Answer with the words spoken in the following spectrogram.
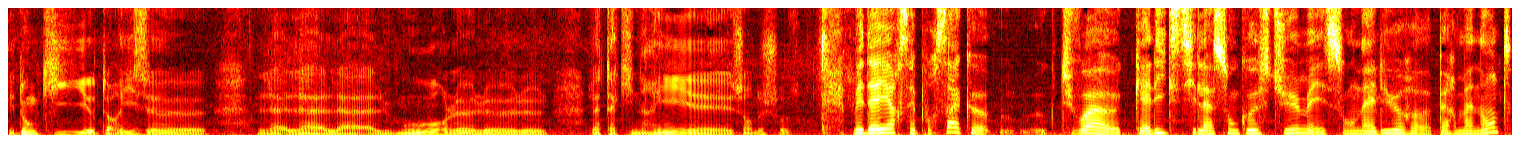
et donc qui autorise euh, l'humour, le- le- le- la taquinerie et ce genre de choses. Mais d'ailleurs, c'est pour ça que, tu vois, euh, Calixte, il a son costume et son allure permanente.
